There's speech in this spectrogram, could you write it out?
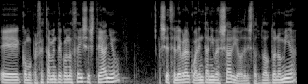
Eh, como perfectamente conocéis, este año se celebra el 40 aniversario del Estatuto de Autonomía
